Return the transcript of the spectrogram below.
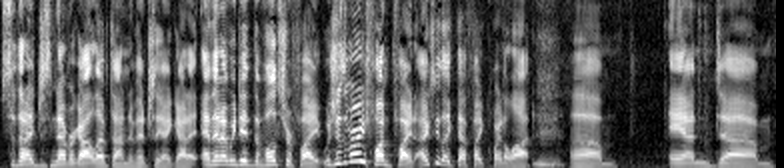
so that i just never got left on. Eventually i got it. And then we did the vulture fight which is a very fun fight. I actually like that fight quite a lot. Um, and um,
